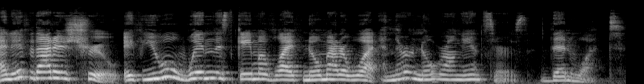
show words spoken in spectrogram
And if that is true, if you will win this game of life no matter what, and there are no wrong answers, then what?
